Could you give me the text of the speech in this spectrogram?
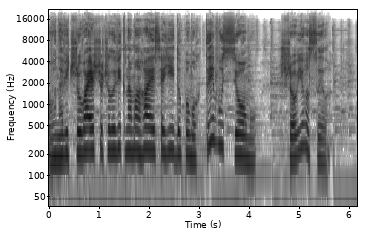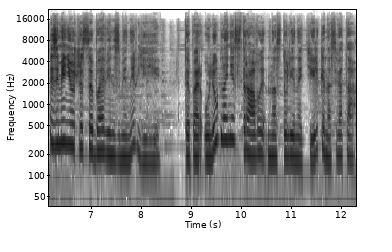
Вона відчуває, що чоловік намагається їй допомогти в усьому, що в його силах. Змінюючи себе, він змінив її. Тепер улюблені страви на столі не тільки на свята,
